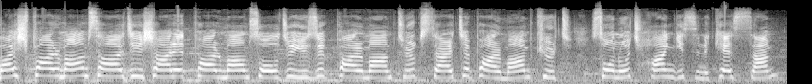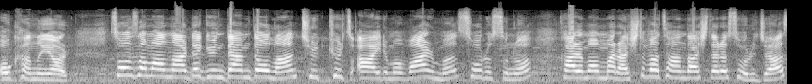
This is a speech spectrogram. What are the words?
Baş parmağım sağcı, işaret parmağım solcu, yüzük parmağım Türk, serçe parmağım Kürt. Sonuç hangisini kessem o kanıyor. Son zamanlarda gündemde olan Türk-Kürt ayrımı var mı sorusunu Kahramanmaraşlı vatandaşlara soracağız.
